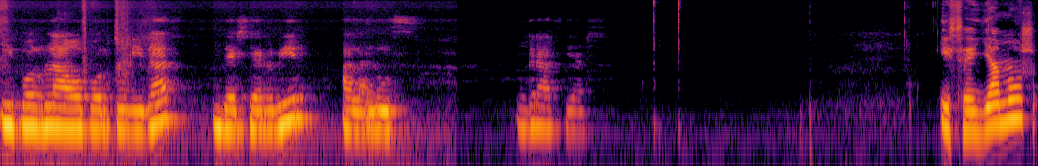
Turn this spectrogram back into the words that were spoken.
y por la oportunidad de servir a la luz. Gracias. y sellamos,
